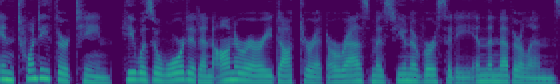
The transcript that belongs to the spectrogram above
In 2013, he was awarded an honorary doctorate at Erasmus University in the Netherlands.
